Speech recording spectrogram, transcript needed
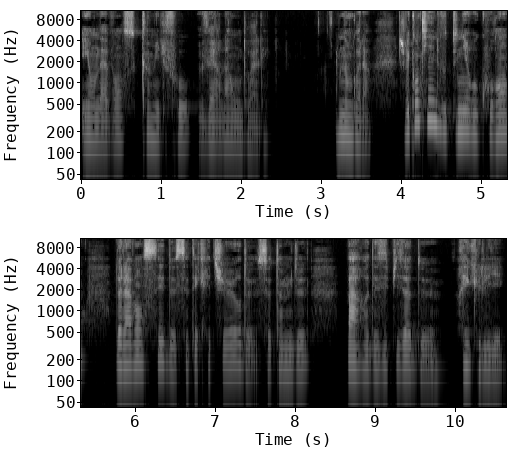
et on avance comme il faut vers là où on doit aller. Donc voilà, je vais continuer de vous tenir au courant de l'avancée de cette écriture, de ce tome 2, par des épisodes réguliers.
